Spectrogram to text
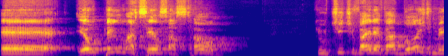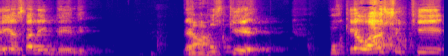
é, eu tenho uma sensação que o Tite vai levar dois meias além dele. Né? Tá. Por quê? Porque eu acho que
